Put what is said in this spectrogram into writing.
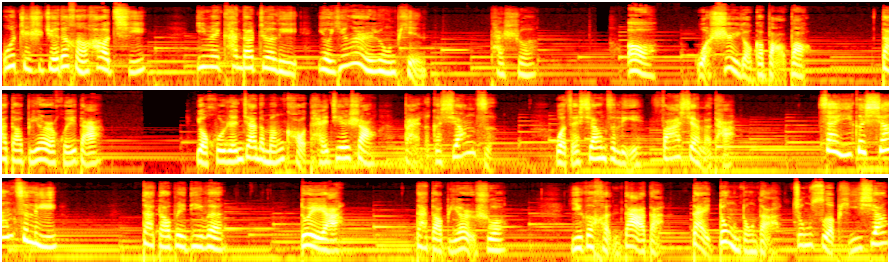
我只是觉得很好奇，因为看到这里有婴儿用品。他说：“哦，我是有个宝宝。”大道比尔回答：“有户人家的门口台阶上摆了个箱子，我在箱子里发现了它。在一个箱子里，大盗贝蒂问：“对呀。”大盗比尔说：“一个很大的带洞洞的棕色皮箱。”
